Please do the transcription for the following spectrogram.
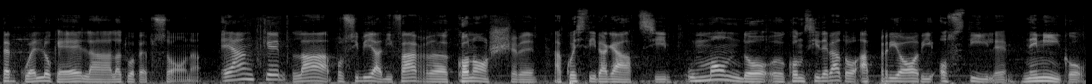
per quello che è la, la tua persona e anche la possibilità di far conoscere a questi ragazzi un mondo eh, considerato a priori ostile, nemico,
